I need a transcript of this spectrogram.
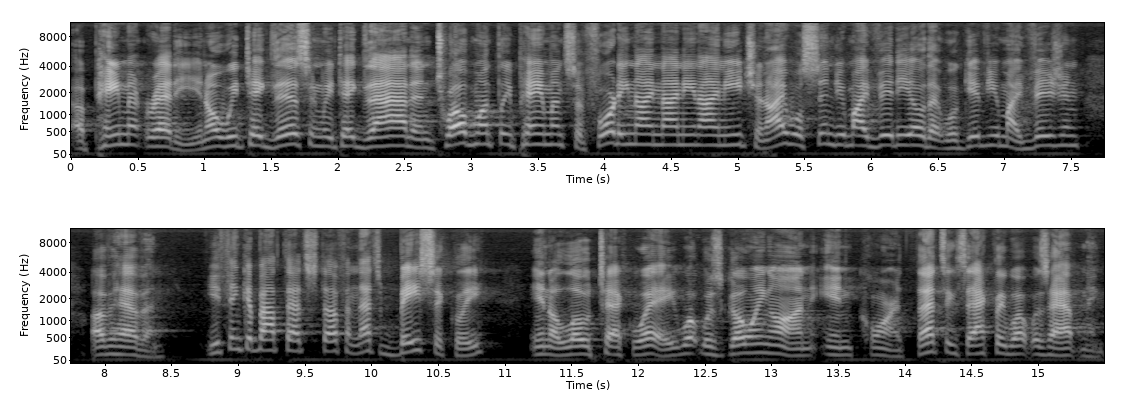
a payment ready. You know, we take this and we take that and 12 monthly payments of $49.99 each, and I will send you my video that will give you my vision of heaven. You think about that stuff, and that's basically, in a low tech way, what was going on in Corinth. That's exactly what was happening.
